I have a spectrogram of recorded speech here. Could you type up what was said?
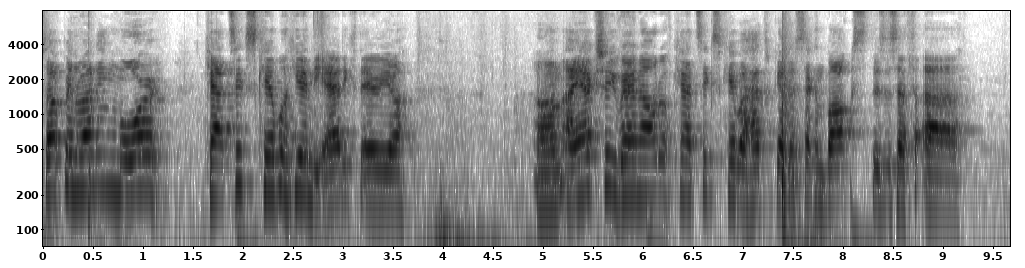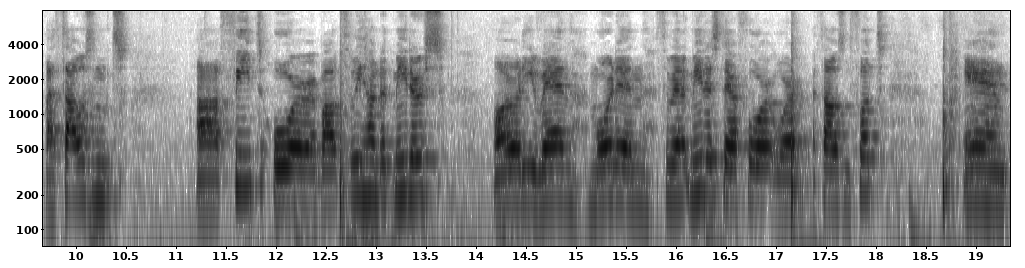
So I've been running more Cat 6 cable here in the attic area. Um, I actually ran out of Cat 6 cable. I had to get a second box. This is a, th uh, a thousand uh, feet or about 300 meters. Already ran more than 300 meters therefore or a thousand foot. And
